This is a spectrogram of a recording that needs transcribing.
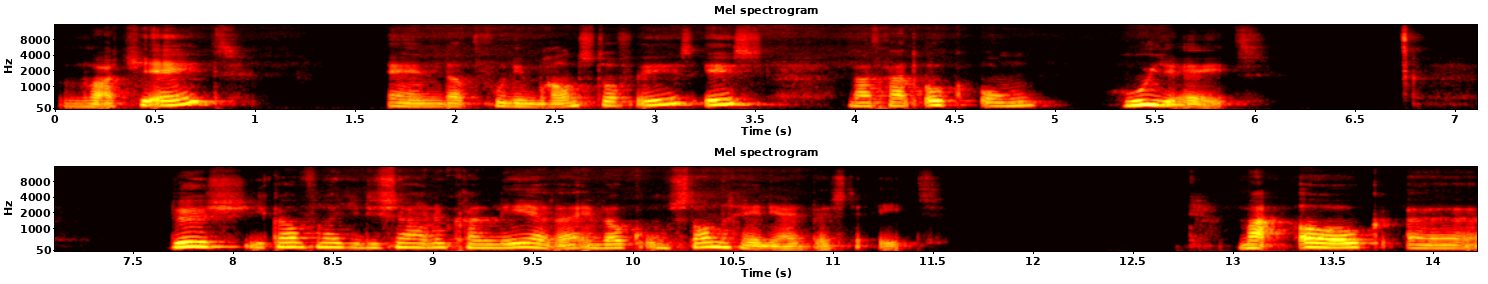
wat je eet en dat voeding brandstof is, is, maar het gaat ook om hoe je eet. Dus je kan vanuit je design ook gaan leren in welke omstandigheden jij het beste eet. Maar ook uh,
